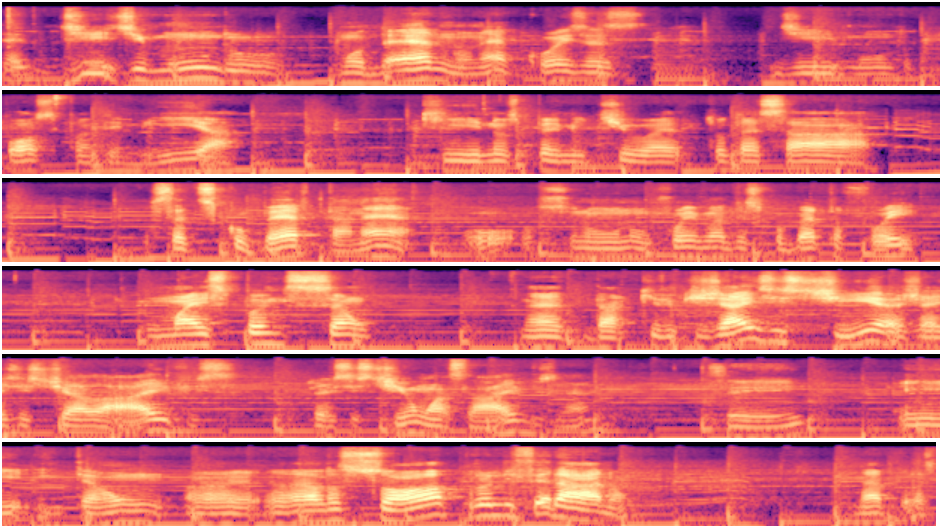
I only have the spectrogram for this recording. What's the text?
é, de, de mundo moderno, né? Coisas de mundo pós-pandemia que nos permitiu é, toda essa essa descoberta, né? Ou se não, não foi uma descoberta, foi uma expansão, né? Daquilo que já existia, já existia lives, já existiam as lives, né? Sim. E, então ah, elas só proliferaram, né? Pelas-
